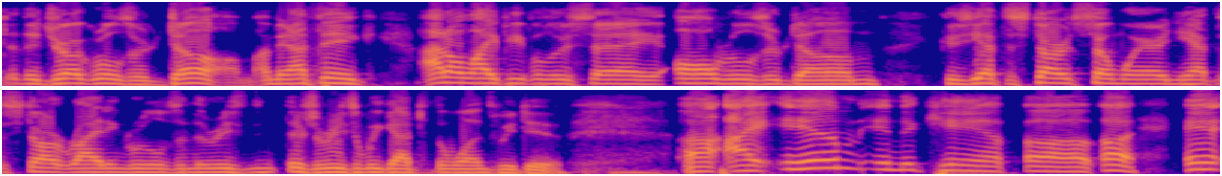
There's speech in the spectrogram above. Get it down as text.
the drug rules are dumb. I mean, I think I don't like people who say all rules are dumb because you have to start somewhere and you have to start writing rules. And the reason there's a reason we got to the ones we do. Uh, I am in the camp, uh, uh, and,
